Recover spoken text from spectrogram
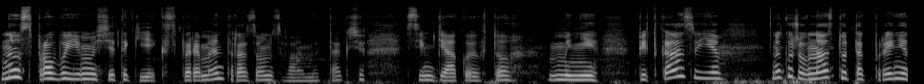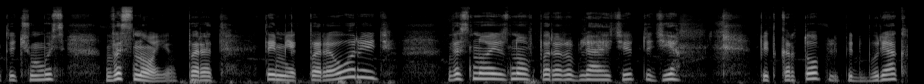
ну, спробуємо ще такий експеримент разом з вами. Так що всім дякую, хто мені підказує. Ну, кажу, в нас тут так прийнято чомусь весною. Перед тим, як переорюють, весною знов переробляють, і тоді під картоплю, під буряк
